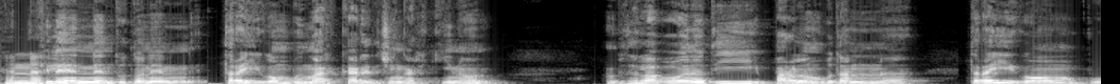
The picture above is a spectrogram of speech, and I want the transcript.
Ε, ναι. Φίλε, είναι τούτο. Είναι τραγικό που η μάρκα ρε την καρκίνο. που θέλω να πω είναι ότι παρόλο που ήταν ε, τραγικό που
